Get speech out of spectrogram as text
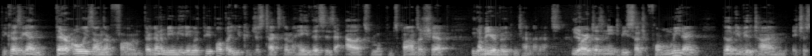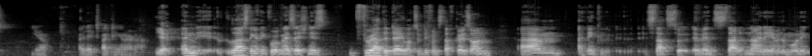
Because again, they're always on their phone. They're going to be meeting with people, but you could just text them, hey, this is Alex from Open Sponsorship. Yeah. I'll be at your booth in 10 minutes. Yeah. Where it doesn't need to be such a formal meeting. They'll give you the time. It's just, you know, are they expecting it or not? Yeah, and uh, the last thing I think for organization is throughout the day, lots of different stuff goes on. Um, I think it starts to, events start at 9 a.m. in the morning,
